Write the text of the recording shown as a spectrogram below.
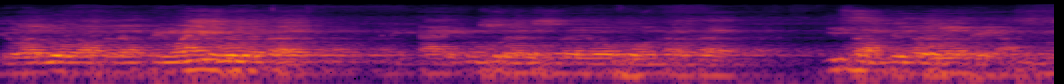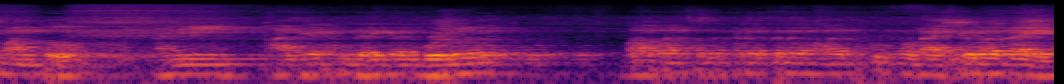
जेव्हा लोक आपल्याला प्रेमाने बोलवतात आणि कार्यक्रम सुद्धा सुद्धा जेव्हा फोन करतात हीच आमची दौलत आहे असं मी मानतो. आणि आज या ठिकाणी बोलवलं बाबाचं खरं तर मला खूप मोठा आशीर्वाद आहे.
